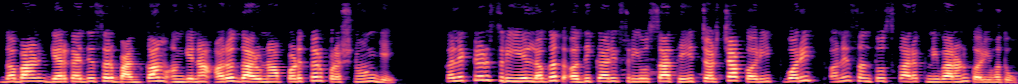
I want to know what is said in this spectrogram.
દબાણ, ગેરકાયદેસર બાંધકામ અંગેના અરજદારોના પડતર પ્રશ્નો અંગે કલેક્ટરશ્રીએ લગત અધિકારીશ્રીઓ સાથે ચર્ચા કરી, ત્વરિત અને સંતોષકારક નિવારણ કર્યું હતું.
